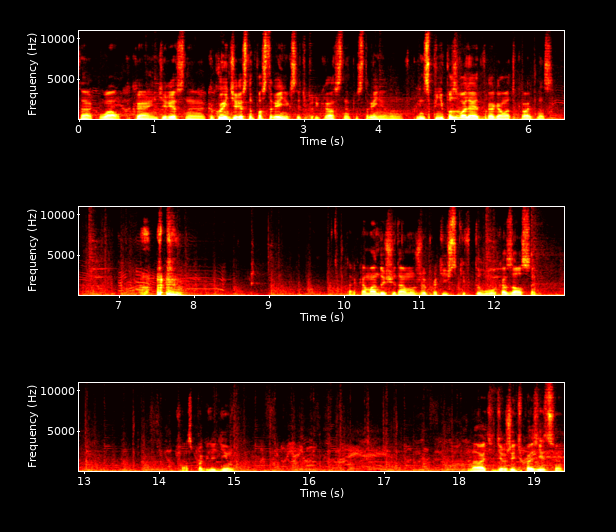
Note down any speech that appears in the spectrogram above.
Так, вау, какая интересная... Какое интересное построение, кстати, прекрасное построение. Оно, в принципе, не позволяет врагам атаковать нас. Так, командующий там уже практически в тылу оказался. Сейчас поглядим. Давайте, держите позицию.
